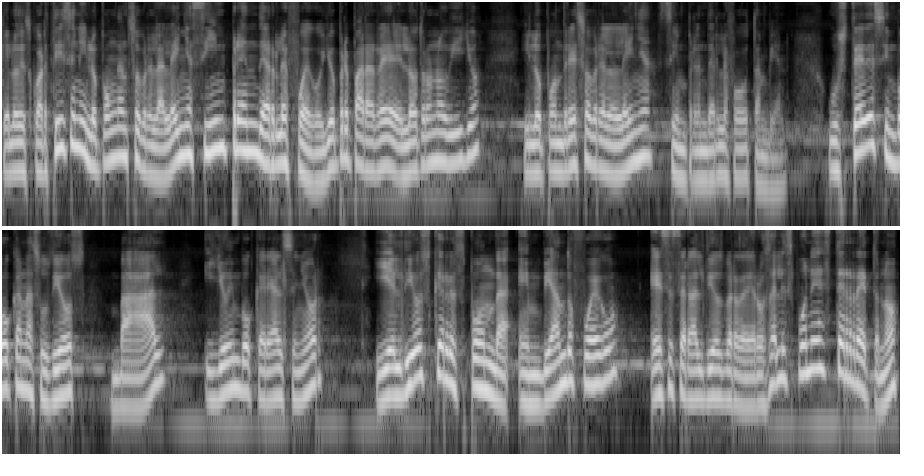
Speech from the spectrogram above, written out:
que lo descuarticen y lo pongan sobre la leña sin prenderle fuego. Yo prepararé el otro novillo y lo pondré sobre la leña sin prenderle fuego también. Ustedes invocan a su dios Baal y yo invocaré al Señor y el Dios que responda enviando fuego, ese será el Dios verdadero. O sea, les pone este reto, ¿no?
